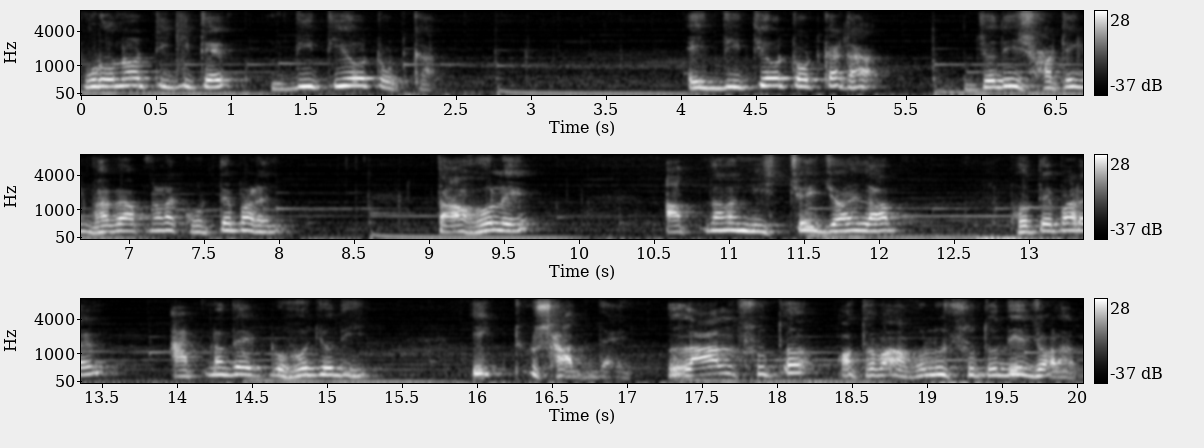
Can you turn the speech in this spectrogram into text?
পুরনো টিকিটের দ্বিতীয় টোটকা। এই দ্বিতীয় টোটকাটা যদি সঠিকভাবে আপনারা করতে পারেন, তাহলে আপনারা নিশ্চয়ই জয়লাভ হতে পারেন। আপনাদের গ্রহ যদি একটু সাথ দেয়, লাল সুতো অথবা হলুদ সুতো দিয়ে জড়ান।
